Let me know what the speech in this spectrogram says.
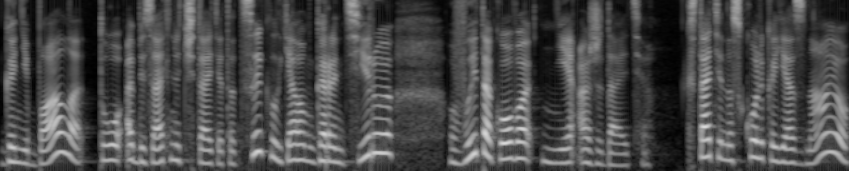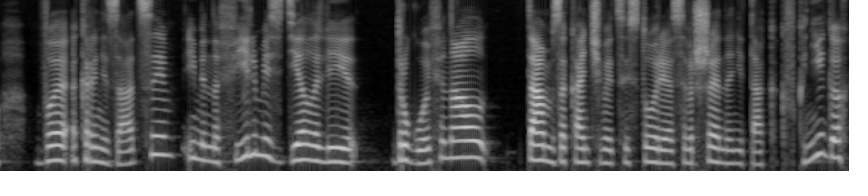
Ганнибала, то обязательно читайте этот цикл, я вам гарантирую, вы такого не ожидаете. Кстати, насколько я знаю, в экранизации, именно в фильме, сделали другой финал, там заканчивается история совершенно не так, как в книгах,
